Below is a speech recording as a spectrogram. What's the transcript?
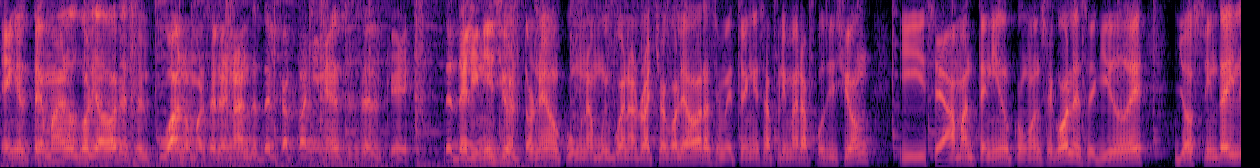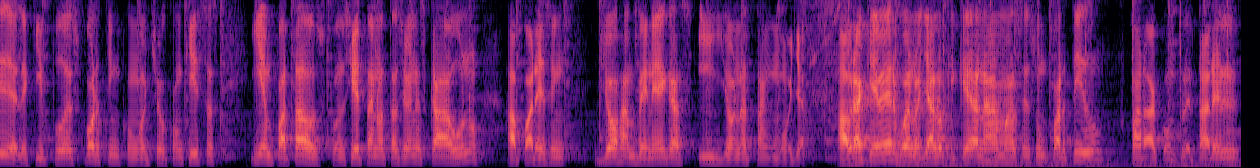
En el tema de los goleadores, el cubano Marcelo Hernández del Cartaginés es el que desde el inicio del torneo con una muy buena racha goleadora se metió en esa primera posición y se ha mantenido con 11 goles, seguido de Justin Daly del equipo de Sporting con 8 conquistas y empatados con 7 anotaciones cada uno aparecen Johan Venegas y Jonathan Moya. Habrá que ver, bueno, ya lo que queda nada más es un partido para completar el,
